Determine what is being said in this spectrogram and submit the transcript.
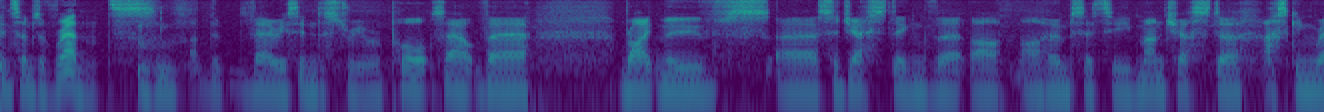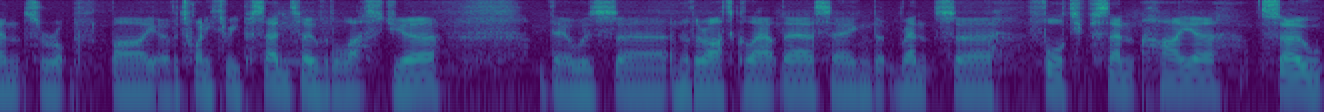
in terms of rents, mm-hmm. the various industry reports out there, Rightmove's uh, suggesting that our, our home city, Manchester, asking rents are up by over 23% over the last year. There was uh, another article out there saying that rents are 40% higher. So,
